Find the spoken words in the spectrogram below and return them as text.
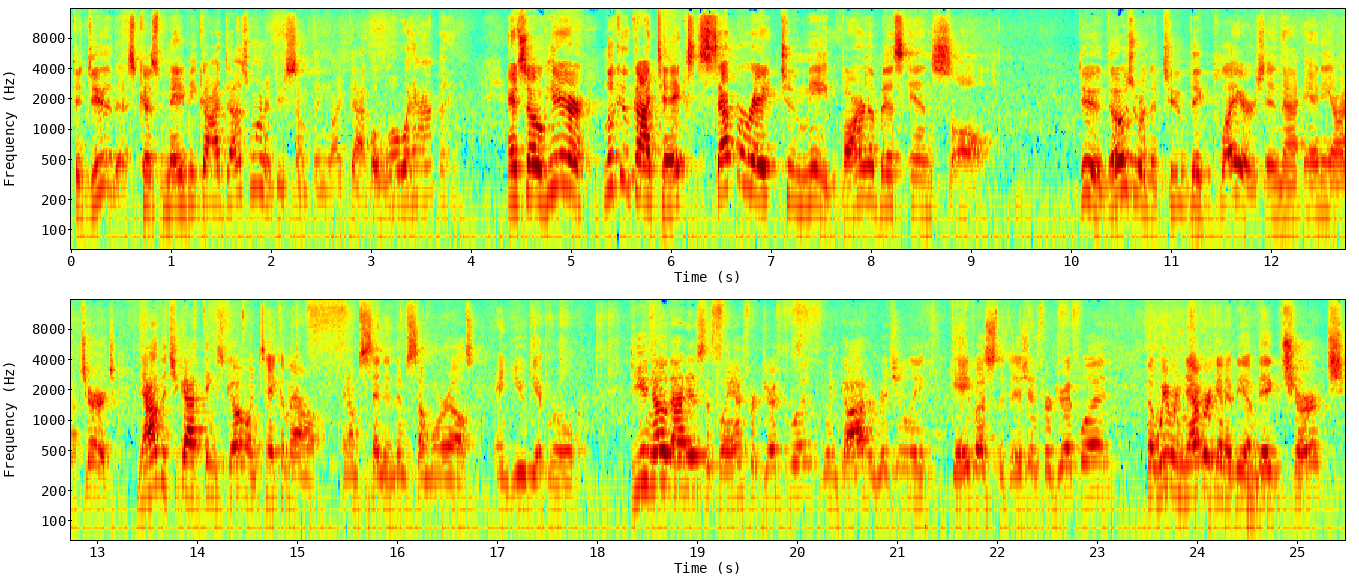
to do this? Because maybe God does want to do something like that, but what would happen? And so here, look who God takes. Separate to me Barnabas and Saul. Dude, those were the two big players in that Antioch church. Now that you got things going, take them out, and I'm sending them somewhere else, and you get rolling. Do you know that is the plan for Driftwood when God originally gave us the vision for Driftwood? That we were never going to be a big church.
